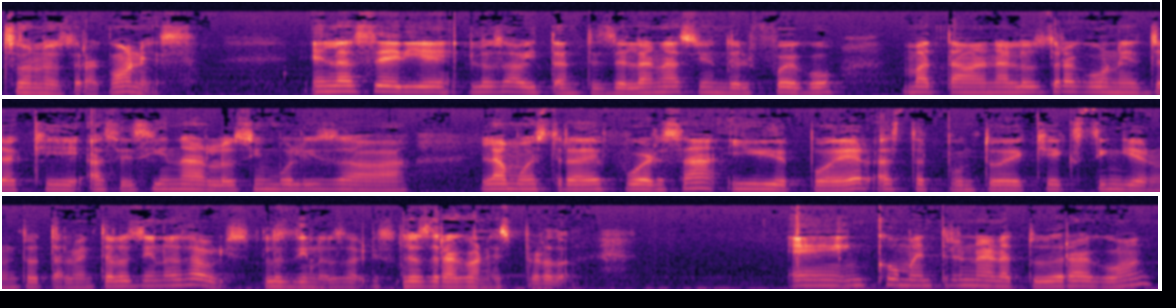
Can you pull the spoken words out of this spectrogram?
son los dragones. En la serie, los habitantes de la Nación del Fuego mataban a los dragones ya que asesinarlos simbolizaba la muestra de fuerza y de poder hasta el punto de que extinguieron totalmente a los dinosaurios, los dinosaurios, los dragones, perdón. En cómo entrenar a tu dragón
